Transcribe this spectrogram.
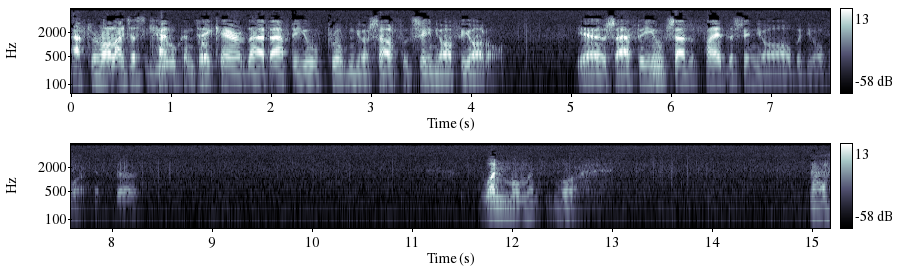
After all, I just can't. You can take care of that after you've proven yourself with Signor Fioro. Yes, after you've satisfied the Signor with your work. Uh, one moment more. Now,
